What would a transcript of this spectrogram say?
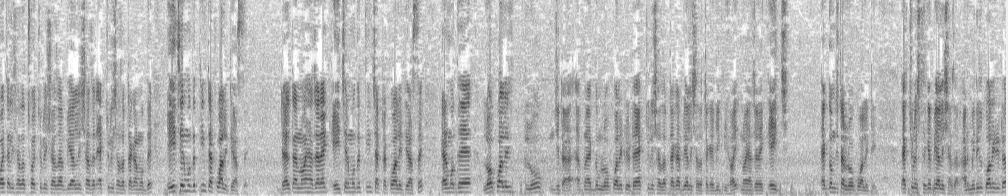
পঁয়তাল্লিশ হাজার, ছয়চল্লিশ হাজার, বিয়াল্লিশ হাজার, একচল্লিশ হাজার টাকার মধ্যে এইচ এর মধ্যে তিনটা কোয়ালিটি আছে। ডেল্টা নয় হাজার এক এইচ এর মধ্যে তিন চারটা কোয়ালিটি আছে। এর মধ্যে লো কোয়ালিটি লো যেটা, আপনার একদম লো কোয়ালিটি ওটা একচল্লিশ হাজার টাকা, বিয়াল্লিশ হাজার টাকায় বিক্রি হয়, নয় হাজার এক এইচ একদম যেটা লো কোয়ালিটি একচল্লিশ থেকে বিয়াল্লিশ হাজার। আর মিডিল কোয়ালিটিটা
